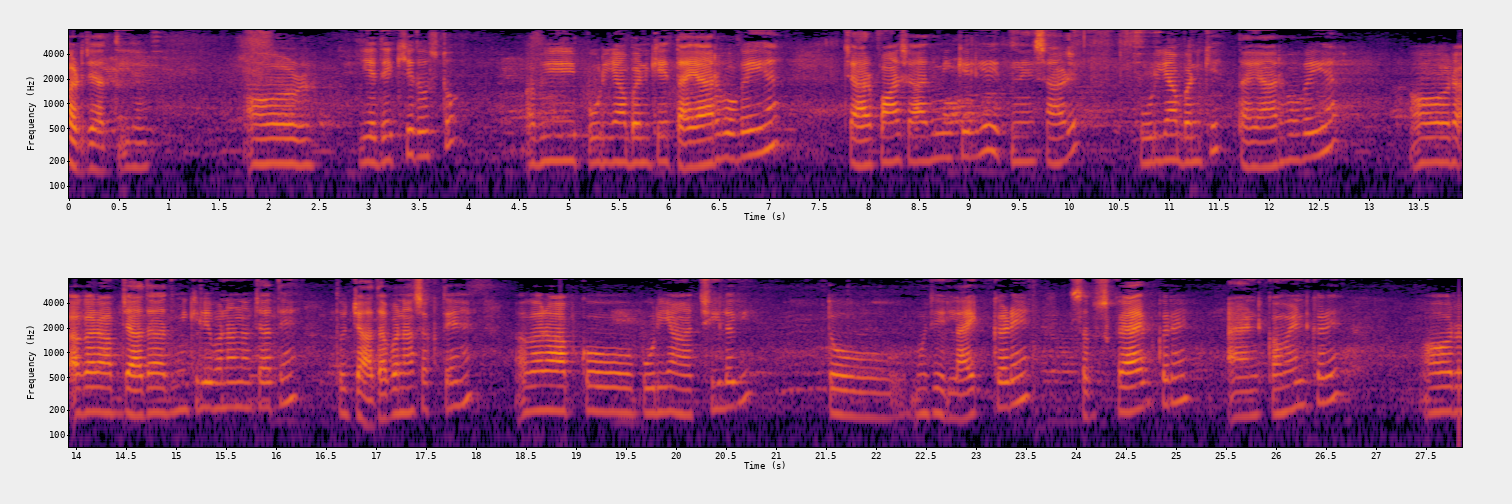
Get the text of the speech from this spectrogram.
फट जाती है। और ये देखिए दोस्तों अभी पूड़ियाँ बन के तैयार हो गई हैं। चार पाँच आदमी के लिए इतने सारे पूड़ियाँ बन के तैयार हो गई है। और अगर आप ज़्यादा आदमी के लिए बनाना चाहते हैं तो ज़्यादा बना सकते हैं। अगर आपको पूड़ियाँ अच्छी लगी तो मुझे लाइक करें सब्सक्राइब करें एंड कमेंट करें। और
